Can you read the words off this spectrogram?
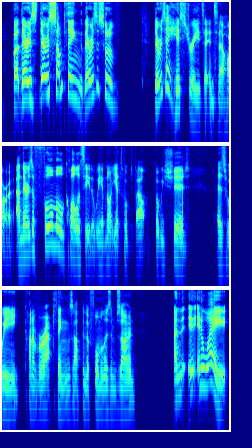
but there is there is something there is a sort of there is a history to internet horror, and there is a formal quality that we have not yet talked about, but we should as we kind of wrap things up in the formalism zone. And in a way,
